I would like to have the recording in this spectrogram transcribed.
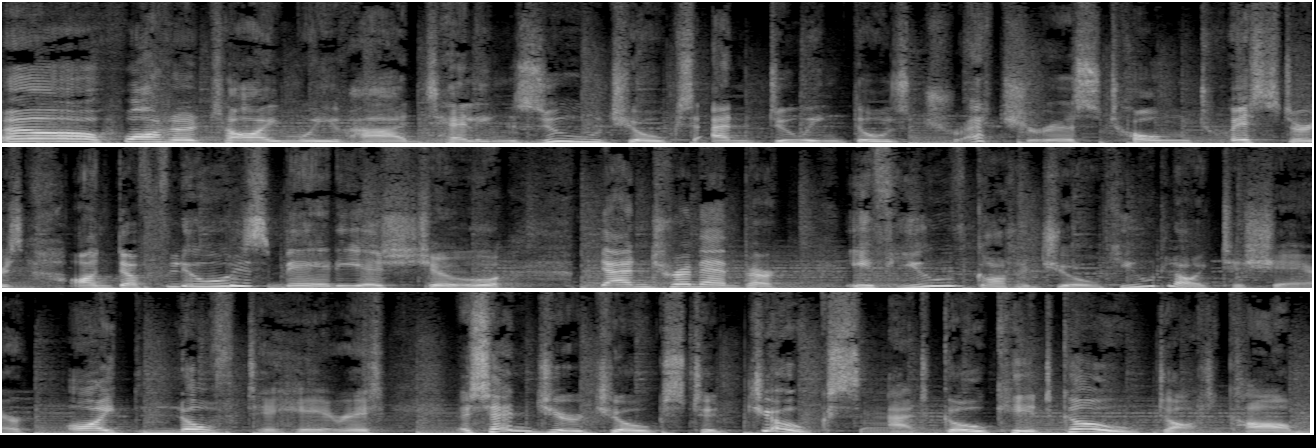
Oh, what a time we've had telling zoo jokes and doing those treacherous tongue twisters on the Floozemania show. And remember, if you've got a joke you'd like to share, I'd love to hear it. Send your jokes to jokes at gokidgo.com.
